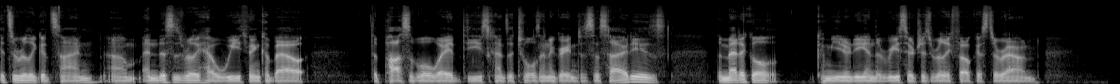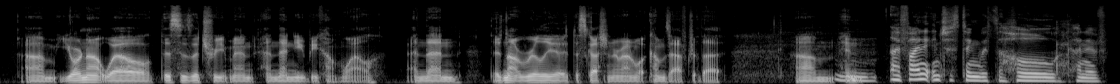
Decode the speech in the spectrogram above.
it's a really good sign. Um, and this is really how we think about the possible way these kinds of tools integrate into society is the medical community and the research is really focused around um, you're not well, this is a treatment, and then you become well. And then there's not really a discussion around what comes after that. Um, mm. I find it interesting with the whole kind of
